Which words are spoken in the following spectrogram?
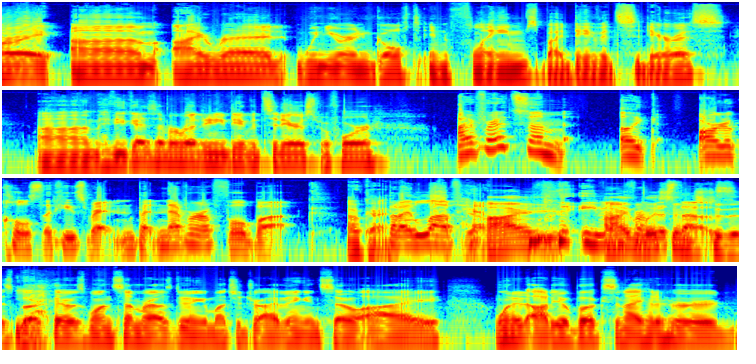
right. Um, I read "When You Are Engulfed in Flames" by David Sedaris. Um, have you guys ever read any David Sedaris before? I've read some like articles that he's written, but never a full book. Okay. But I love him. I even I from just listened to this book. Yeah. There was one summer I was doing a bunch of driving, and so I wanted audiobooks, and I had heard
